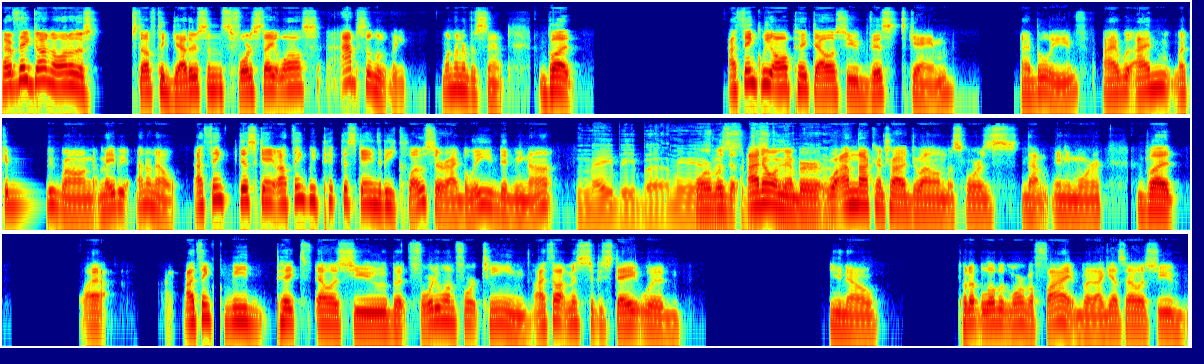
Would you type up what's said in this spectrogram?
have they gotten a lot of this stuff together since Florida State loss? Absolutely, 100. percent But I think we all picked LSU this game. I believe. I w- I'm I could be wrong. Maybe I don't know. I think this game. I think we picked this game to be closer. I believe. Did we not? Maybe, but I mean, or was it? I don't remember. though. Well, I'm not going to try to dwell on the scores that anymore. But I, I think we picked LSU, but 41-14. I thought Mississippi State would, you know, put up a little bit more of a fight, but I guess LSU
